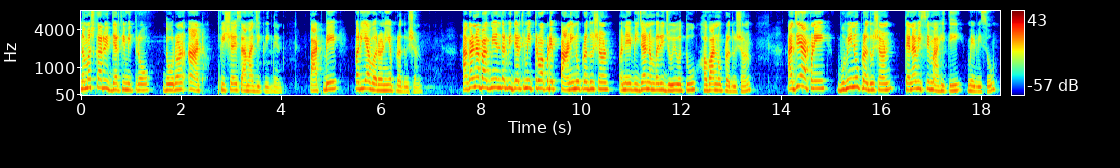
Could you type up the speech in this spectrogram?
નમસ્કાર વિદ્યાર્થી મિત્રો. ધોરણ આઠ, વિષય સામાજિક વિજ્ઞાન. પાઠ બે, પર્યાવરણીય પ્રદૂષણ. આગળના ભાગની અંદર વિદ્યાર્થી મિત્રો, આપણે પાણીનું પ્રદૂષણ અને બીજા નંબરે જોયું હતું હવાનું પ્રદૂષણ. આજે આપણે ભૂમિનું પ્રદૂષણ તેના વિશે માહિતી મેળવીશું.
